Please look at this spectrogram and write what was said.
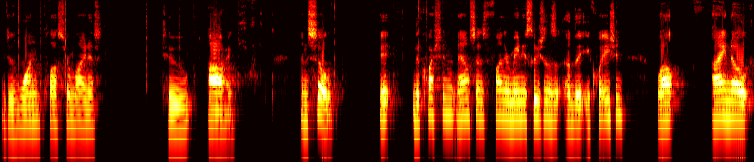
which is 1 plus or 2i. And so it the question now says find the remaining solutions of the equation. Well, I know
